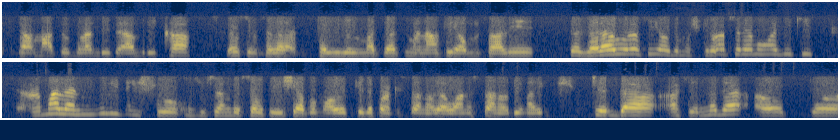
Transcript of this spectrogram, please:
اقداماتو باندې د امریکا یو سلسله طویل المدت منافع او مصالح ته ضرر ورسي او د مشکلات سره مواجه کی عملا ولیدل شو خصوصا د سوت ایشیا په مورد کې د پاکستان او افغانستان او د امریکا چې دا اصل نه ده او په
